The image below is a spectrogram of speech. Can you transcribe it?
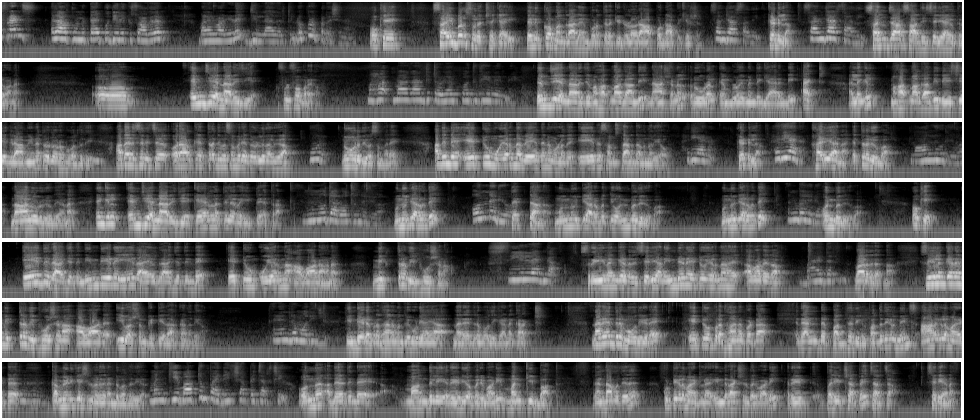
Hi friends എല്ലാവർക്കും മിഠായി പുതിയതിലേക്ക് സ്വാഗതം. മലർവാടിയുടെ ജില്ലാ തലത്തിലുള്ള പ്രിപ്പറേഷനാണ് ഓക്കെ സൈബർ സുരക്ഷയ്ക്കായി ടെലികോം മന്ത്രാലയം പുറത്തിറക്കിയിട്ടുള്ള ഒരു ആപ്പ് ഉണ്ട് ആപ്ലിക്കേഷൻ സഞ്ചാർ സാധി കേട്ടില്ല? സഞ്ചാർ സാധി സഞ്ചാർ സാധി ശരിയായ ഉത്തരവാണ്. M G N R E G A full form പറയോ? മഹാത്മാഗാന്ധി തൊഴിലാളി പദ്ധതിയുടെ M G N R G Mahatma Gandhi national rural employment guarantee act. അല്ലെങ്കിൽ മഹാത്മാഗാന്ധി ദേശീയ ഗ്രാമീണ തൊഴിലുറപ്പ് പദ്ധതി. അതനുസരിച്ച് ഒരാൾക്ക് എത്ര ദിവസം വരെ തൊഴിൽ നൽകുക? നൂറ്. ദിവസം വരെ. അതിന്റെ ഏറ്റവും ഉയർന്ന വേതനമുള്ളത് ഏത് സംസ്ഥാനത്താണെന്നറിയോ കേട്ടില്ല? ഹരിയാന. ഹരിയാന. എത്ര രൂപ? നാനൂറ് രൂപ. നാനൂറ് രൂപയാണ്. എങ്കിൽ M G N R G കേരളത്തിലെ റേറ്റ് എത്ര? മുന്നൂറ്റി അറുപത്തി ഒന്ന് രൂപ. തെറ്റാണ്. മുന്നൂറ്റി അറുപത്തി ഒൻപത് രൂപ. മുന്നൂറ്റി അറുപത്തി ഒൻപത് രൂപ. ഓക്കെ ഏത് രാജ്യത്തിന്റെ ഇന്ത്യയുടെ ഏത് അയൽ രാജ്യത്തിന്റെ ഏറ്റവും ഉയർന്ന അവാർഡാണ് മിത്രവിഭൂഷണ? ശ്രീലങ്ക. ശ്രീലങ്കയുടെ ശരിയാണ്. ഇന്ത്യയുടെ ഏറ്റവും ഉയർന്ന അവാർഡ് ഏതാ? ഭാരതരത്ന. ശ്രീലങ്കയുടെ മിത്രവിഭൂഷണ അവാർഡ് ഈ വർഷം കിട്ടിയത് ആർക്കാണെന്നറിയോ നരേന്ദ്രമോദിജി. ഇന്ത്യയുടെ പ്രധാനമന്ത്രി കൂടിയായ നരേന്ദ്രമോദിക്കാണ് കറക്റ്റ്. നരേന്ദ്രമോദിയുടെ ഏറ്റവും പ്രധാനപ്പെട്ട രണ്ട് പദ്ധതികൾ. പദ്ധതികൾ മീൻസ് ആളുകളുമായിട്ട് കമ്മ്യൂണിക്കേഷൻ വരുന്ന രണ്ട് പദ്ധതികൾ. മൻ കി ബാത്തും പരീക്ഷ പേ ചർച്ചയും ഒന്ന് അദ്ദേഹത്തിന്റെ മന്ത്ലി റേഡിയോ പരിപാടി മൻ കി ബാത്ത്. രണ്ടാമത്തേത് കുട്ടികളുമായിട്ടുള്ള ഇന്ററാക്ഷൻ പരിപാടി പരീക്ഷ പേ ചർച്ച. ശരിയാണ്.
